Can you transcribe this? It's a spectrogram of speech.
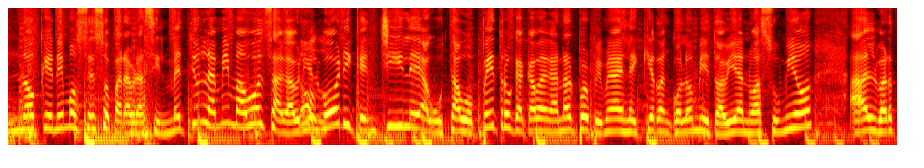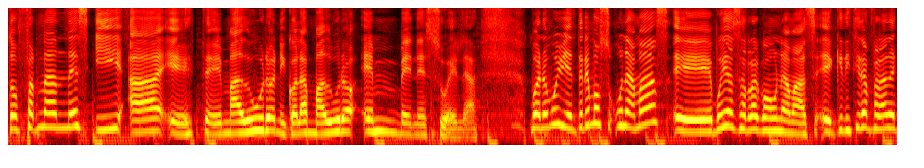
No queremos eso para Brasil. Metió en la misma bolsa a Gabriel Boric en Chile, a Gustavo Petro, que acaba de ganar por primera vez la izquierda en Colombia y todavía no asumió, a Alberto Fernández y a este, Maduro, Nicolás Maduro, en Venezuela. Bueno, muy bien, tenemos una más. eh, voy a cerrar con una más. Eh, Cristina Fernández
